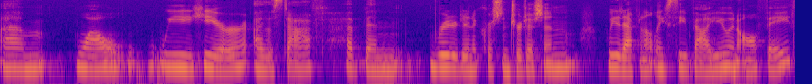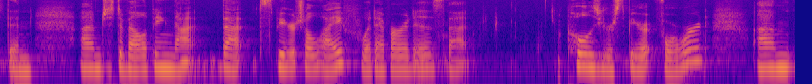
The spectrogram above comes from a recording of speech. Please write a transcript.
um, while we here as a staff have been rooted in a Christian tradition, we definitely see value in all faith and um, just developing that that spiritual life, whatever it is that pulls your spirit forward. Um,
